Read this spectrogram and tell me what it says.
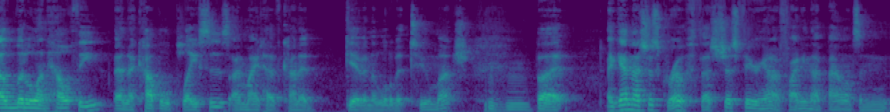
a little unhealthy in a couple places. I might have kind of given a little bit too much, Mm-hmm. but again, that's just growth. That's just figuring out finding that balance and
